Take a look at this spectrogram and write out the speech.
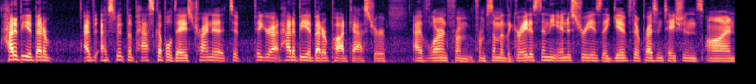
how to be a better. I've, I've spent the past couple days trying to, to figure out how to be a better podcaster. I've learned from, from some of the greatest in the industry as they give their presentations on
